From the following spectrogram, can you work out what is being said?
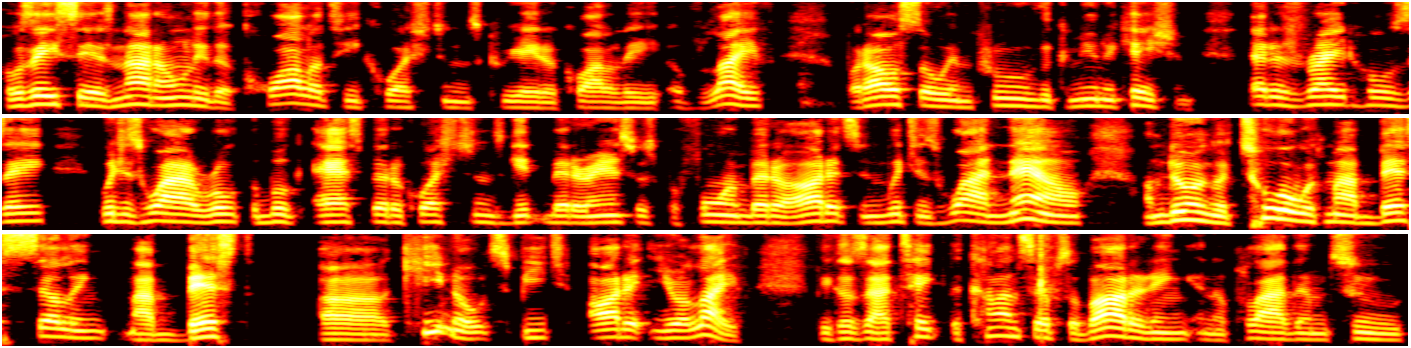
Jose says not only the quality questions create a quality of life, but also improve the communication. That is right, Jose, which is why I wrote the book Ask Better Questions, Get Better Answers, Perform Better Audits, and which is why now I'm doing a tour with my best selling, my best uh, keynote speech, Audit Your Life, because I take the concepts of auditing and apply them to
